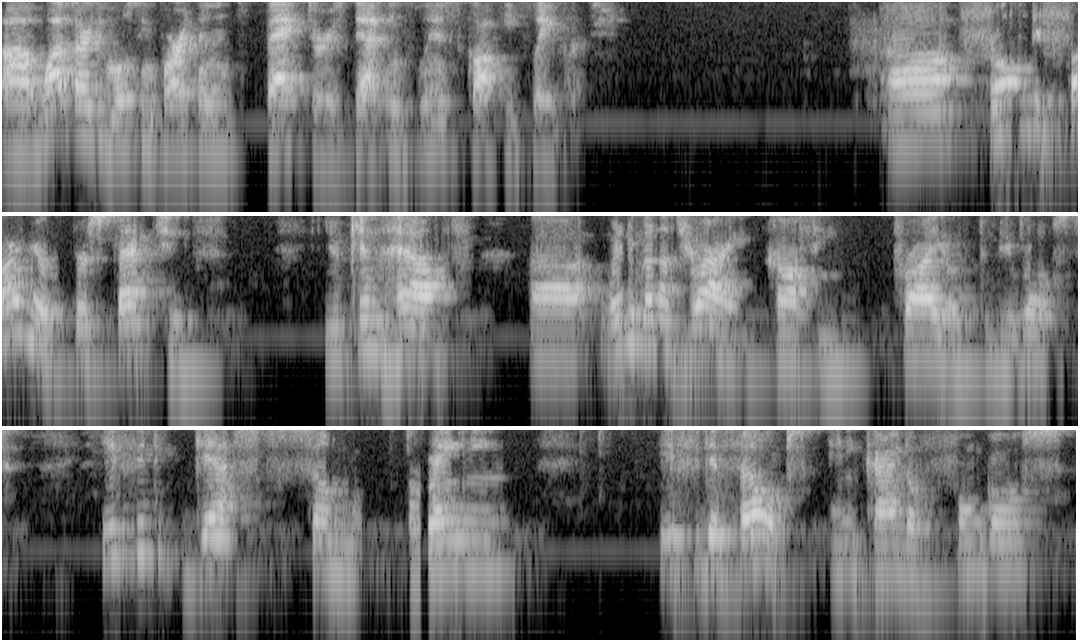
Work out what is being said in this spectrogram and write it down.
Uh, what are the most important factors that influence coffee flavor? Uh, from the farmer perspective, you can have uh, when you're gonna dry coffee prior to be roast, if it gets some raining, if it develops any kind of fungus,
